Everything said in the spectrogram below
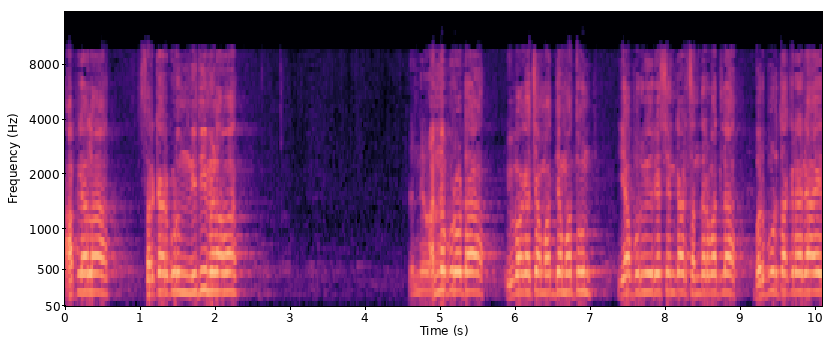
आपल्याला सरकारकडून निधी मिळावा. अन्न पुरवठा विभागाच्या माध्यमातून यापूर्वी रेशन कार्ड संदर्भातल्या भरपूर तक्रारी आहेत.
